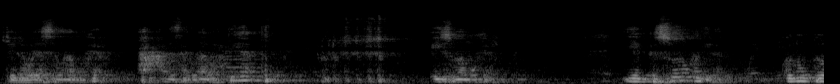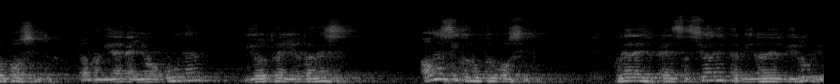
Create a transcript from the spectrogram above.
que le voy a hacer una mujer. ¡Pah! Le sacó una costilla e hizo una mujer. Y empezó la humanidad con un propósito. La humanidad cayó una y otra y otra vez. Aún así con un propósito. Una de las dispensaciones terminó en el diluvio,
